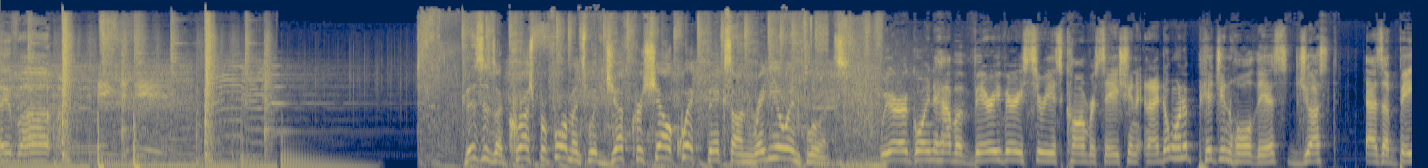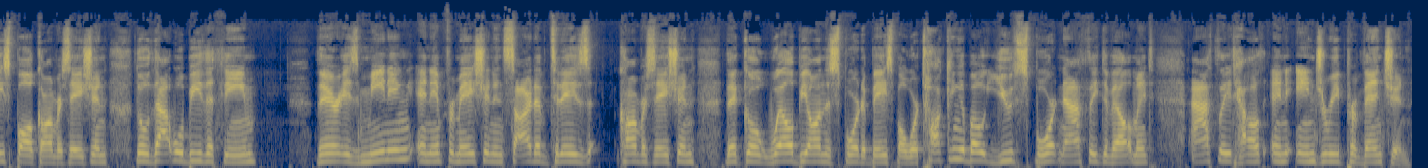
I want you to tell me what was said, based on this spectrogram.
flavor. This is a crush performance with Jeff Chrishell Quick Fix on Radio Influence. We are going to have a very, very serious conversation, and I don't want to pigeonhole this just as a baseball conversation, though that will be the theme. There is meaning and information inside of today's conversation that go well beyond the sport of baseball. We're talking about youth sport and athlete development, athlete health, and injury prevention.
